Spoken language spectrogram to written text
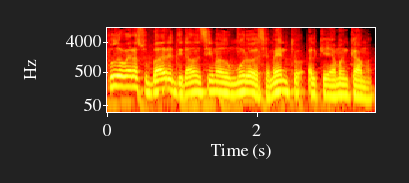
pudo ver a su padre tirado encima de un muro de cemento al que llaman cama,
